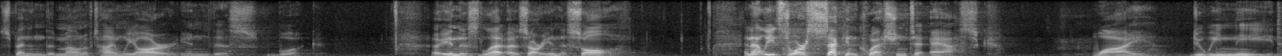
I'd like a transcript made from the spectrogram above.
spending the amount of time we are in this book, uh, in this le- uh, sorry, in this psalm. And that leads to our second question to ask: Why do we need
